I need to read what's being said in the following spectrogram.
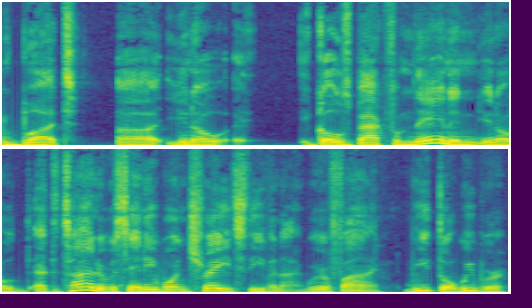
but uh, you know, it goes back from then, and you know, at the time they were saying they wouldn't trade Steve and I. We were fine. We thought we were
